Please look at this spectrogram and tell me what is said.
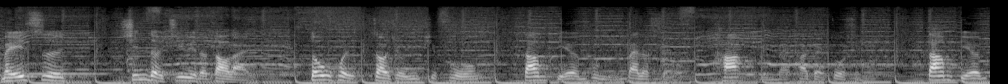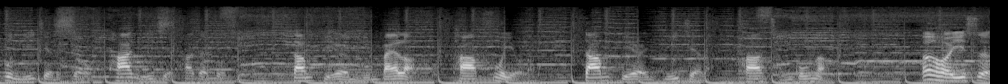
每一次新的机遇的到来，都会造就一批富翁。当别人不明白的时候，他明白他在做什么；当别人不理解的时候，他理解他在做什么；当别人明白了。他富有了，当别人理解了，他成功了。任何一次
